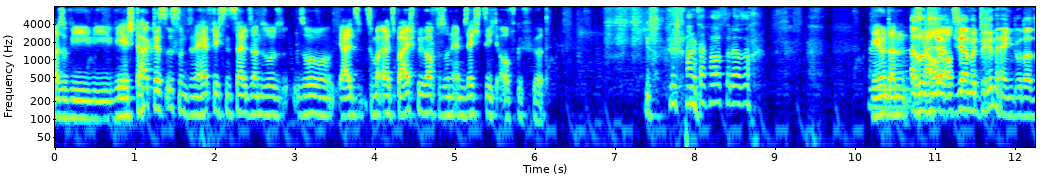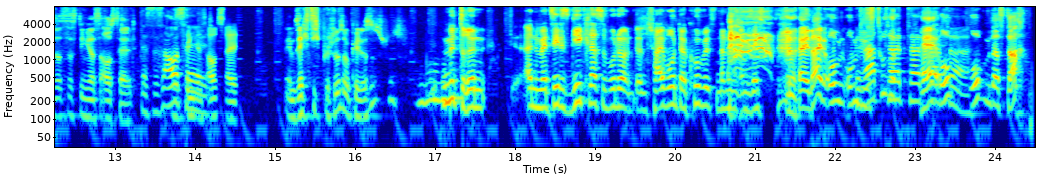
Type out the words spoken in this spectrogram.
also wie, wie, wie stark das ist. Und in der heftigsten ist halt dann so, so ja, als, zum, als Beispielwaffe so ein M60 aufgeführt. nicht Panzerfaust oder so. Nee, und dann. Also, ja, die, da, die da mit dring hängt oder dass das Ding das aushält? Dass es das Ding, das aushält. aushält. Im 60 Beschuss, okay, das ist. Mit drin. Eine Mercedes G-Klasse, wo du eine Scheibe runterkurbelst und dann mit einem 60. Hey, nein, oben, oben dieses Tuch. Hä, oben, oben das Dach.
